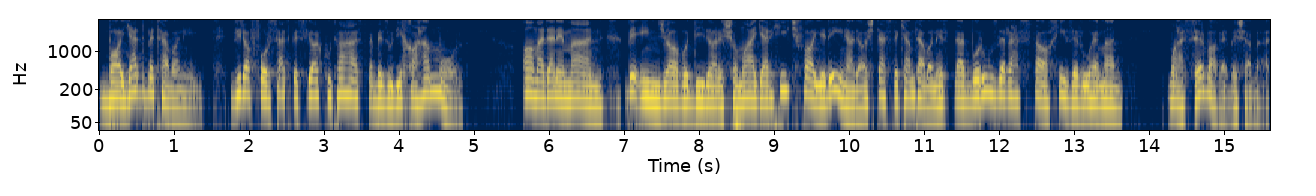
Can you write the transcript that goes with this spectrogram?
باید بتوانیم زیرا فرصت بسیار کوتاه است و به زودی خواهم مرد. آمدن من به اینجا و دیدار شما اگر هیچ فایده ای نداشت دست کم توانست در بروز رستاخیز روح من مؤثر واقع بشود.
